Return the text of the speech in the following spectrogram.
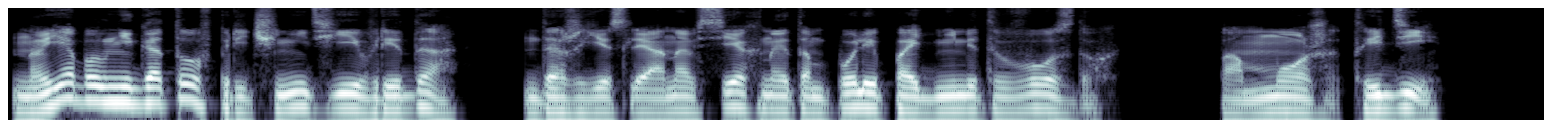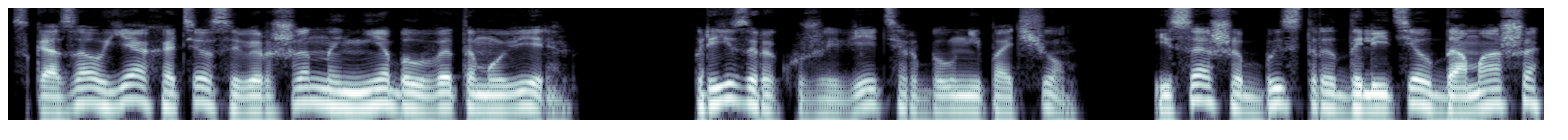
Но я был не готов причинить ей вреда, даже если она всех на этом поле поднимет в воздух. «Поможет, иди», — сказал я, хотя совершенно не был в этом уверен. Призрак уже ветер был нипочем, и Саша быстро долетел до Маша,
